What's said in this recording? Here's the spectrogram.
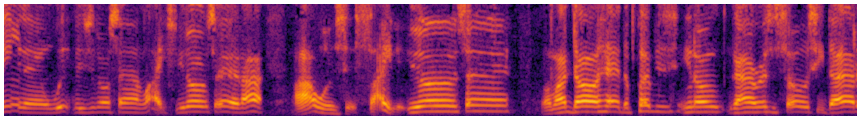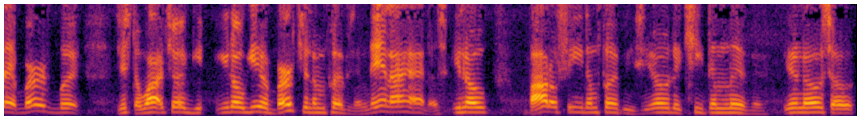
seen and witnessed, you know what I'm saying, life. You know what I'm saying? I I was excited. You know what I'm saying? When my dog had the puppies, you know, God rest his soul, she died at birth, but just to watch her, you know, give birth to them puppies, and then I had to, you know, bottle feed them puppies, you know, to keep them living. You know, so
